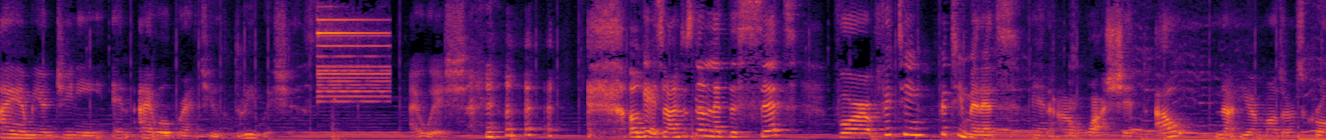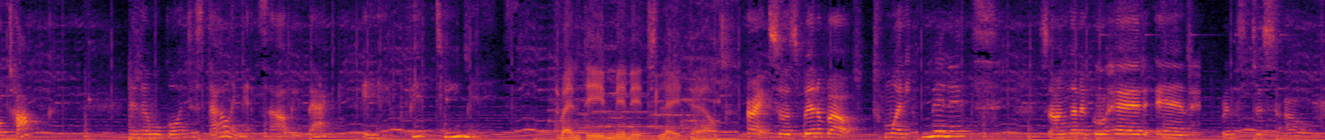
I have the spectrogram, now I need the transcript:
I am your genie and I will grant you three wishes. I wish. okay, so I'm just gonna let this sit for 15, 15 minutes and I'll wash it out. Not your mother's curl talk. And then we'll go into styling it. So I'll be back in 15 minutes. 20 minutes later. All right, so it's been about 20 minutes. So I'm gonna go ahead and rinse this out.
